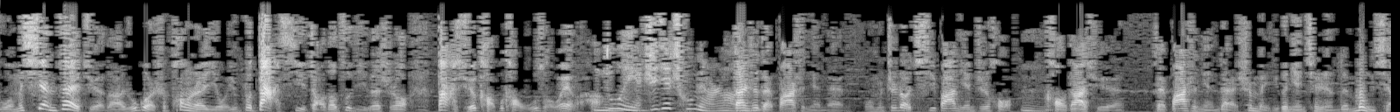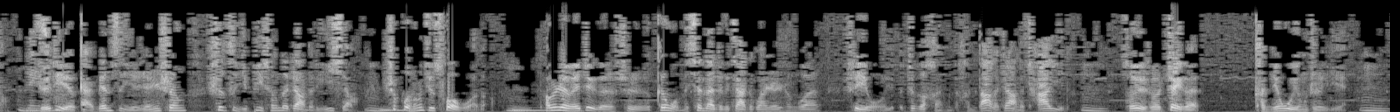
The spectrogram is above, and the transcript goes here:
我们现在觉得，如果是碰着有一部大戏找到自己的时候，大学考不考无所谓了哈。对呀，直接出名了。但是在八十年代呢，我们知道七八年之后，嗯，考大学。在八十年代，是每一个年轻人的梦想，决定改变自己人生，是自己毕生的这样的理想，是不能去错过的。嗯，他们认为这个是跟我们现在这个价值观、人生观是有这个很很大的这样的差异的。嗯，所以说这个肯定毋庸置疑。嗯，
